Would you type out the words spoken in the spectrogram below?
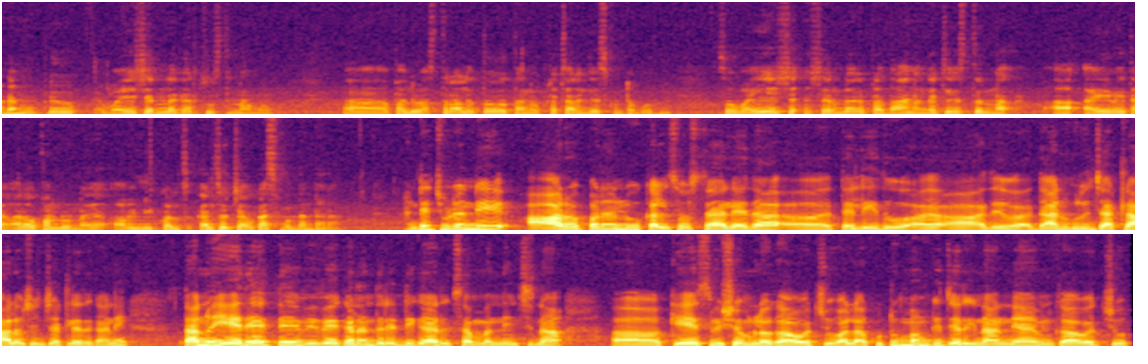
అంటే ఇప్పుడు వైఎస్ షర్మిల గారు చూస్తున్నాము. పలు వస్త్రాలతో తను ప్రచారం చేసుకుంటూ పోతుంది. సో వైఎస్ షర్మిల గారు ప్రధానంగా చేస్తున్న ఏవైతే ఆరోపణలు ఉన్నాయో అవి మీకు కలిసి కలిసి వచ్చే అవకాశం ఉందంటారా? అంటే చూడండి ఆరోపణలు కలిసి వస్తాయా లేదా తెలీదు. అది దాని గురించి అట్లా ఆలోచించట్లేదు కానీ తను ఏదైతే వివేకానంద రెడ్డి గారికి సంబంధించిన కేసు విషయంలో కావచ్చు వాళ్ళ కుటుంబంకి జరిగిన అన్యాయం కావచ్చు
